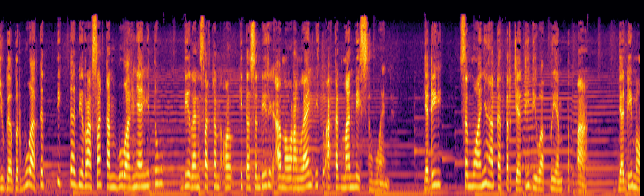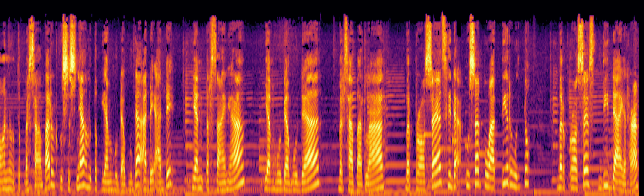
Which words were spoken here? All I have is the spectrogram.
juga berbuah. Ketika dirasakan buahnya itu dirasakan kita sendiri sama orang lain itu akan manis semuanya. Jadi semuanya akan terjadi di waktu yang tepat. Jadi mohon untuk bersabar khususnya untuk yang muda-muda adik-adik yang tersayang yang muda-muda bersabarlah berproses, tidak usah khawatir untuk berproses di daerah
